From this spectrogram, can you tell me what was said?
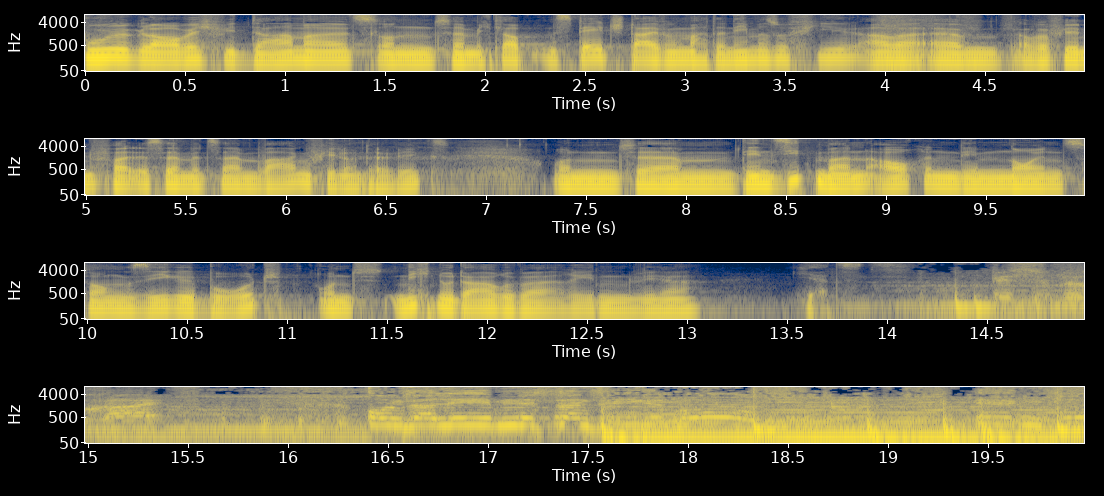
cool, glaube ich, wie damals. Und ähm, ich glaube, Stage-Diving macht er nicht mehr so viel, aber, ähm, aber auf jeden Fall ist er mit seinem Wagen viel unterwegs. Und ähm, den sieht man auch in dem neuen Song Segelboot. Und nicht nur darüber reden wir jetzt. Bist du bereit? Unser Leben ist ein Segelboot. Irgendwo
